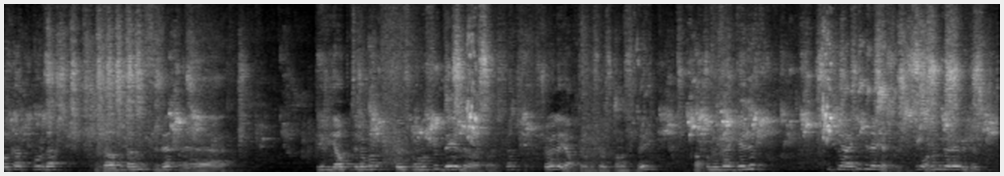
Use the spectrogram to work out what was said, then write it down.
Fakat burada zabıtanın size e, bir yaptırımı söz konusu değildir arkadaşlar. Şöyle yaptırımı söz konusu değil. Kapınıza gelir, şikayeti dile getirir. Bu onun görevidir.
